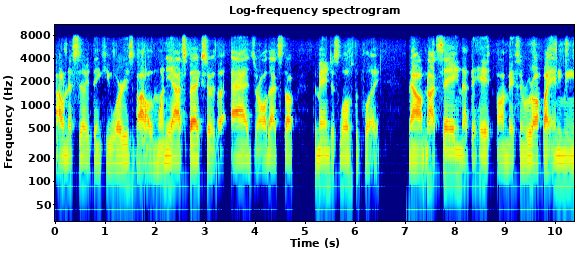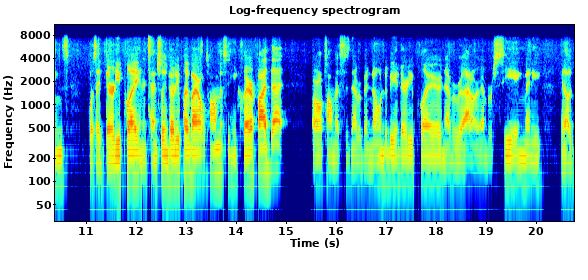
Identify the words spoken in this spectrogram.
I don't necessarily think he worries about all the money aspects or the ads or all that stuff. The man just loves to play. Now, I'm not saying that the hit on Mason Rudolph by any means was a dirty play, an intentionally dirty play by Earl Thomas, and he clarified that. Earl Thomas has never been known to be a dirty player. Never really. I don't remember seeing many, you know,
